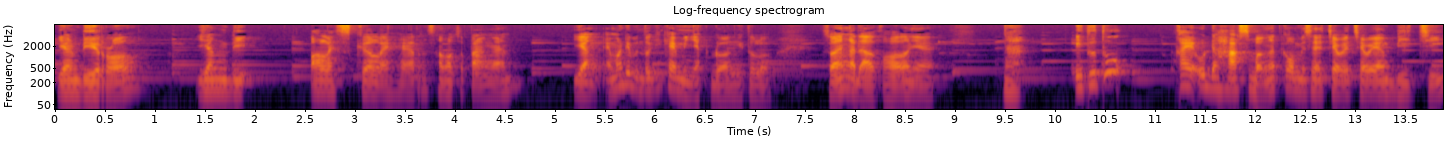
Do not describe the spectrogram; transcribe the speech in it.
Yang di roll yang dioles ke leher sama ke tangan yang emang dibentuknya kayak minyak doang gitu loh. Soalnya nggak ada alkoholnya. Nah itu tuh kayak udah khas banget kalau misalnya cewek-cewek yang bici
